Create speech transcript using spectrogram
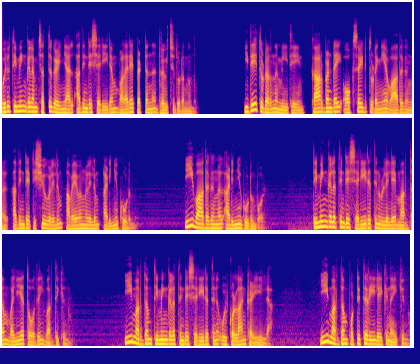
ഒരു തിമിംഗലം ചത്തുകഴിഞ്ഞാൽ അതിന്റെ ശരീരം വളരെ പെട്ടെന്ന് ദ്രവിച്ചു തുടങ്ങുന്നു. ഇതേ തുടർന്ന് മീഥെയിൻ കാർബൺ ഡൈ ഓക്സൈഡ് തുടങ്ങിയ വാതകങ്ങൾ അതിന്റെ ടിഷ്യൂകളിലും അവയവങ്ങളിലും അടിഞ്ഞുകൂടുന്നു. ഈ വാതകങ്ങൾ അടിഞ്ഞുകൂടുമ്പോൾ തിമിംഗലത്തിന്റെ ശരീരത്തിനുള്ളിലെ മർദ്ദം വലിയ തോതിൽ വർദ്ധിക്കുന്നു. ഈ മർദ്ദം തിമിംഗലത്തിന്റെ ശരീരത്തിന് ഉൾക്കൊള്ളാൻ കഴിയില്ല. ഈ മർദ്ദം പൊട്ടിത്തെറിയിലേക്ക് നയിക്കുന്നു.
